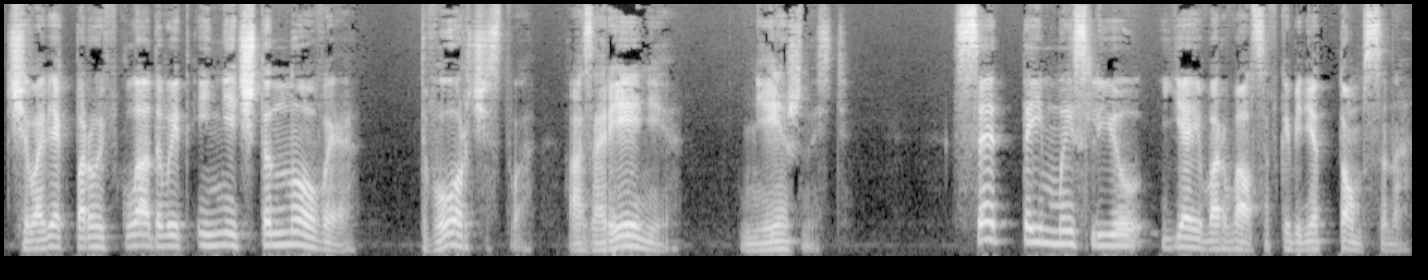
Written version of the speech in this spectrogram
человек порой вкладывает и нечто новое, творчество, озарение, нежность. С этой мыслью я и ворвался в кабинет Томпсона,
